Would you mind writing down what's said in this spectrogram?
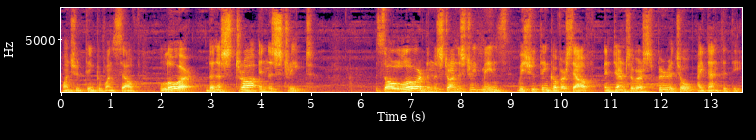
one should think of oneself lower than a straw in the street. So lower than the straw in the street means we should think of ourselves in terms of our spiritual identity.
